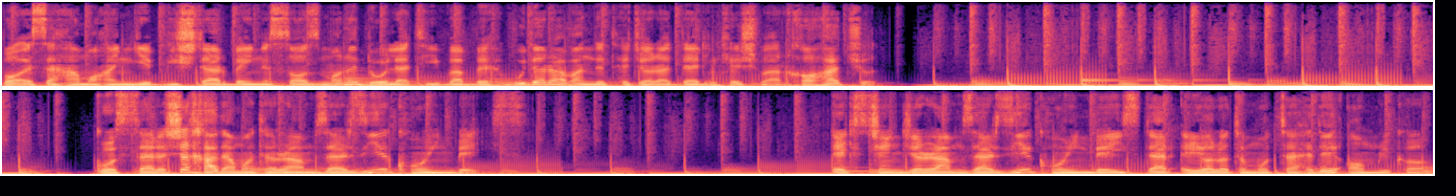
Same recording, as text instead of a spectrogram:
باعث هماهنگی بیشتر بین سازمان دولتی و بهبود روند تجارت در این کشور خواهد شد. گسترش خدمات رمزارزی کوین بیس اکسچنج رمزارزی کوین بیس در ایالات متحده آمریکا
